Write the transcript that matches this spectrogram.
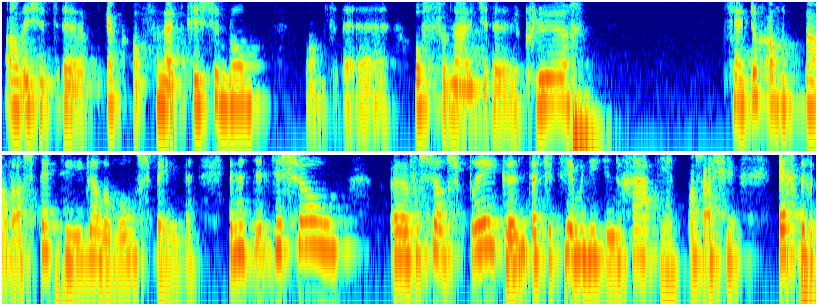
al is het uh, ja, vanuit christendom, want, uh, of vanuit de kleur. Zijn toch altijd bepaalde aspecten die wel een rol spelen. En het, is zo uh, vanzelfsprekend dat je het helemaal niet in de gaten hebt. Pas als je echt er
